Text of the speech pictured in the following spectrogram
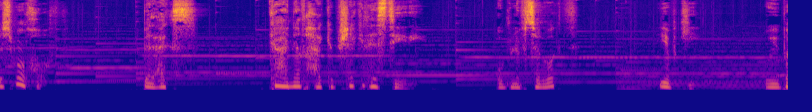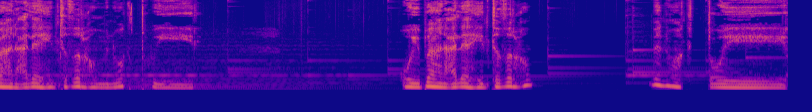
بس مو خوف. بالعكس كان يضحك بشكل هستيري وبنفس الوقت يبكي ويبان عليه ينتظرهم من وقت طويل. ويبان عليه ينتظرهم من وقت طويل.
